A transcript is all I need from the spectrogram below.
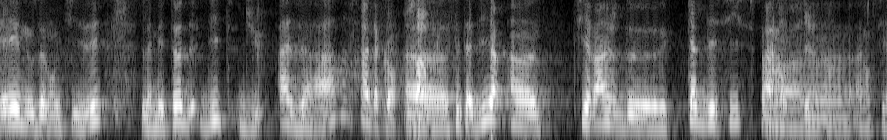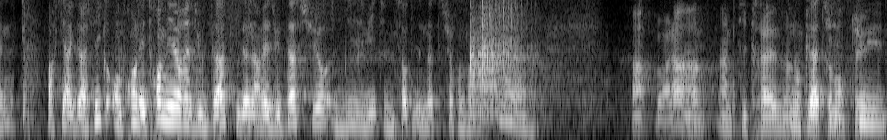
et nous allons utiliser la méthode dite du hasard, Ah d'accord, euh, c'est-à-dire un tirage de 4d6 par, À l'ancienne. euh, à l'ancienne, par caractéristique. On prend les trois meilleurs résultats, ce qui donne un résultat sur 18, une sorte de note sur 20. Ah, voilà. hein. Un petit 13. Donc là, pour tu, tu-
